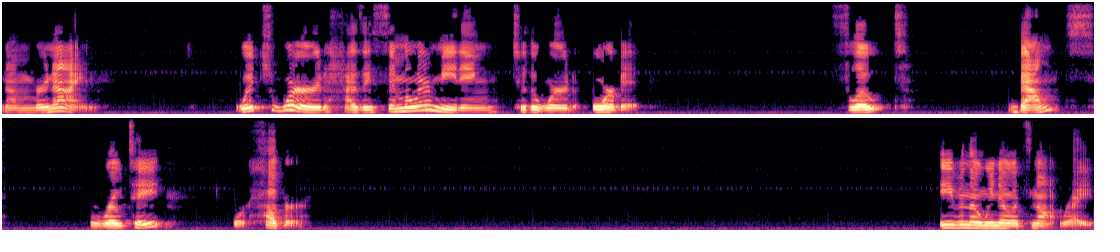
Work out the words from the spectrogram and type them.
Number nine. Which word has a similar meaning to the word orbit? float, bounce, rotate, or hover. Even though we know it's not right.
